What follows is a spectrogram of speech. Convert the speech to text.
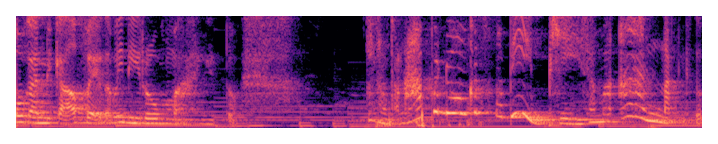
bukan di kafe tapi di rumah gitu nonton apa dong? Kan sama baby sama anak gitu.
